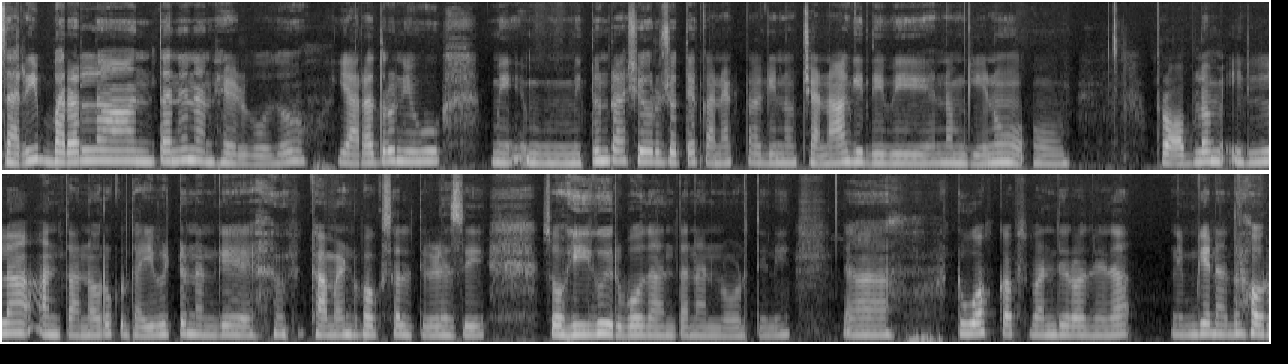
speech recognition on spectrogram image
ಸರಿ ಬರಲ್ಲ ಅಂತಲೇ ನಾನು ಹೇಳ್ಬೋದು. ಯಾರಾದರೂ ನೀವು ಮಿ, ಮಿಥುನ್ ರಾಶಿಯವ್ರ ಜೊತೆ ಕನೆಕ್ಟ್ ಆಗಿ ನಾವು ಚೆನ್ನಾಗಿದ್ದೀವಿ, ನಮಗೇನು ಪ್ರಾಬ್ಲಮ್ ಇಲ್ಲ ಅಂತ ಅನ್ನೋರು ದಯವಿಟ್ಟು ನನಗೆ ಕಮೆಂಟ್ ಬಾಕ್ಸಲ್ಲಿ ತಿಳಿಸಿ. ಸೊ ಹೀಗೂ ಇರ್ಬೋದಾ ಅಂತ ನಾನು ನೋಡ್ತೀನಿ. ಟೂ ಆಫ್ ಕಪ್ಸ್ ಬಂದಿರೋದ್ರಿಂದ ನಿಮಗೇನಾದರೂ ಅವ್ರ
